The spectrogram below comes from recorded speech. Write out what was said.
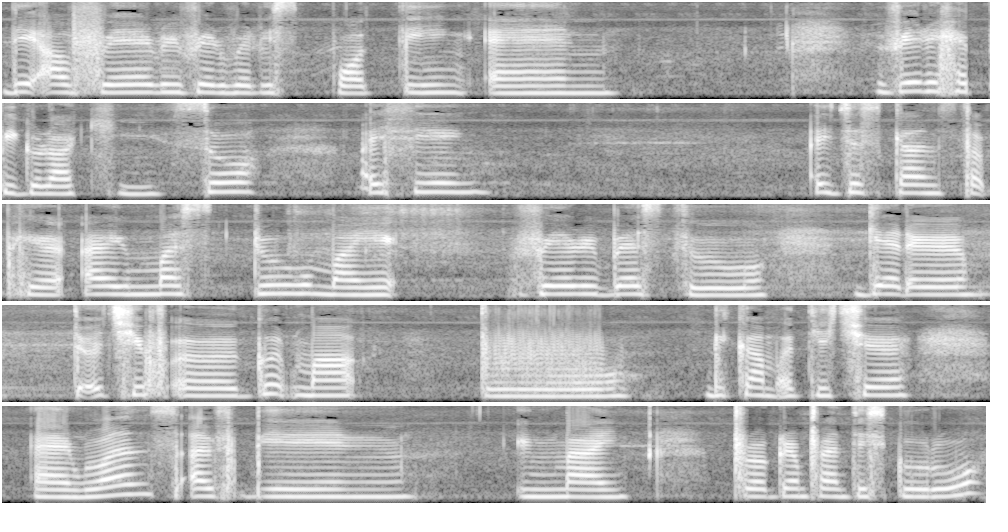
they are very very very sporting and very happy go lucky. So I think I just can't stop here. I must do my very best to get a to achieve a good mark to become a teacher and once I've been in my program Prantis Guru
